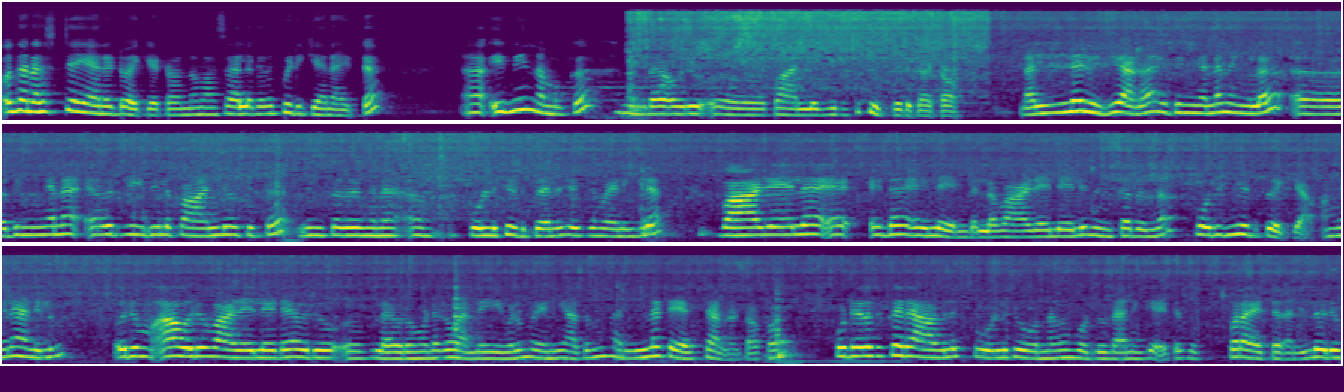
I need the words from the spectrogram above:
ഒന്ന് റെസ്റ്റ് ചെയ്യാനായിട്ട് വയ്ക്കാം കേട്ടോ. ഒന്ന് മസാലയൊക്കെ ഒന്ന് പിടിക്കാനായിട്ട്. ഇനി നമുക്ക് നമ്മുടെ ഒരു പാനിലേക്ക് ഇട്ട് ചുട്ടെടുക്കാം കേട്ടോ. നല്ല രുചിയാണ്. ഇതിങ്ങനെ നിങ്ങൾ ഇതിങ്ങനെ ഒരു രീതിയിൽ പാനിൽ വെച്ചിട്ട് നിങ്ങൾക്കത് ഇങ്ങനെ പൊള്ളിച്ചെടുത്തതിന് ശേഷം വേണമെങ്കിൽ വാഴയിലയുടെ ഇല ഉണ്ടല്ലോ വാഴയിലയിൽ നിങ്ങൾക്കതൊന്ന് പൊതിഞ്ഞെടുത്ത് വെക്കാം. അങ്ങനെയാണെങ്കിലും ഒരു ആ ഒരു വാഴയിലയുടെ ഒരു ഫ്ലേവറും കൂടെ വന്നു കഴിയുമ്പോഴും വേണമെങ്കിൽ അതും നല്ല ടേസ്റ്റാണ് കേട്ടോ. അപ്പം കുട്ടികൾക്കൊക്കെ രാവിലെ സ്കൂളിൽ ചോറിനൊക്കെ കൊടുത്തു വിടാനൊക്കെ ആയിട്ട് സൂപ്പറായിട്ട് നല്ലൊരു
